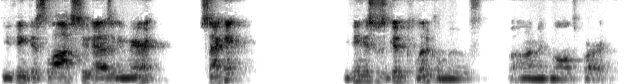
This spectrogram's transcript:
do you think this lawsuit has any merit? Second, do you think this was a good political move on McMullin's part?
